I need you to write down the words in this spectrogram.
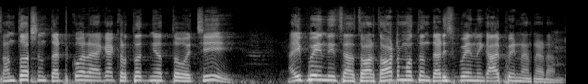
సంతోషం తట్టుకోలేక కృతజ్ఞతతో వచ్చి అయిపోయింది తోట మొత్తం తడిసిపోయింది ఇంకా ఆగిపోయింది అన్నాడంట.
